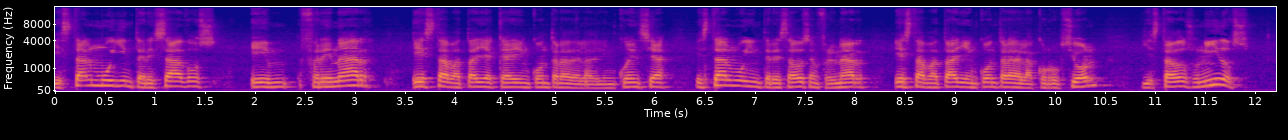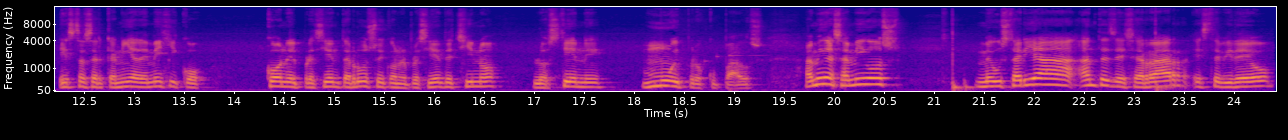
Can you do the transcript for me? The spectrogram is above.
están muy interesados en frenar esta batalla que hay en contra de la delincuencia, están muy interesados en frenar esta batalla en contra de la corrupción y Estados Unidos, esta cercanía de México con el presidente ruso y con el presidente chino los tiene muy preocupados. Amigas, amigos, me gustaría antes de cerrar este video,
